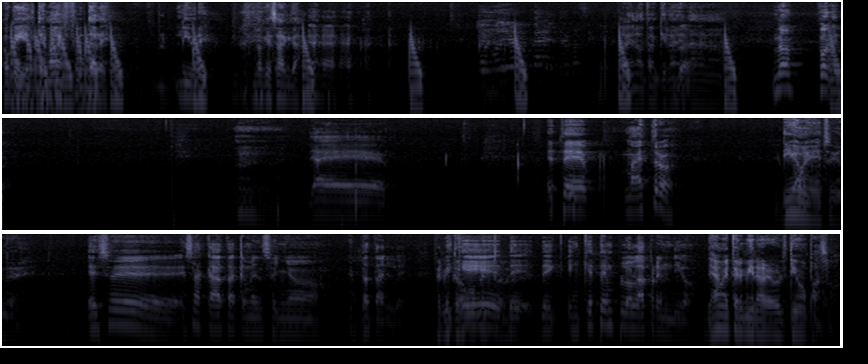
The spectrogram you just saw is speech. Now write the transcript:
Ok, el tema es. Dale, libre, lo que salga. Ay, no, tranquilo, no. No, it. Mm, ya, eh, Este, maestro, Dígame, estudiante. ese, esa cata que me enseñó esta tarde, ¿de qué- de- ¿en qué templo la aprendió? Déjame terminar el último paso.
